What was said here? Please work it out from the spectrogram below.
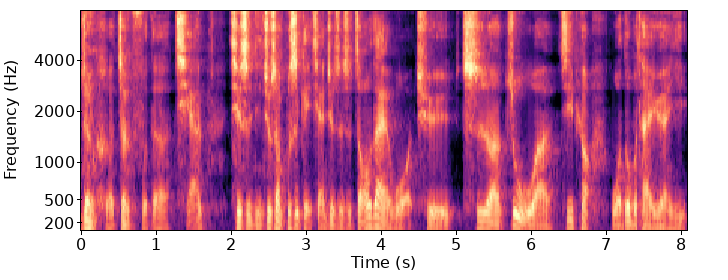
任何政府的钱，其实你就算不是给钱，就只是招待我去吃啊、住啊、机票，我都不太愿意。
